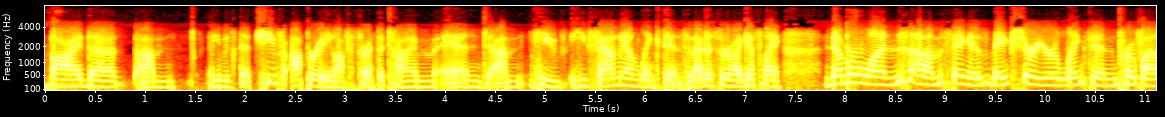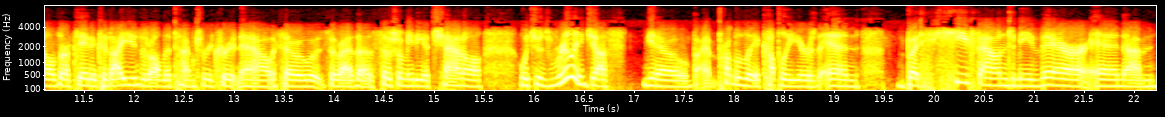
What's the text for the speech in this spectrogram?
by the um, he was the chief operating officer at the time, and um, he he found me on LinkedIn. So that is sort of, I guess, my number one um, thing is make sure your LinkedIn profiles are updated because I use it all the time to recruit now. So so as a social media channel, which is really just you know probably a couple of years in but he found me there and um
